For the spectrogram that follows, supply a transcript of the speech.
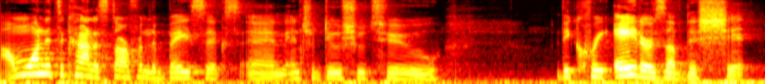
I wanted to kind of start from the basics and introduce you to the creators of this shit.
